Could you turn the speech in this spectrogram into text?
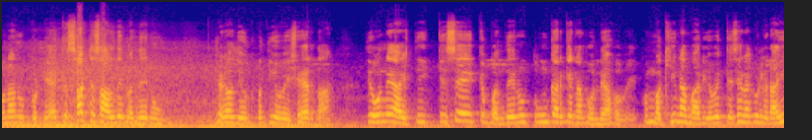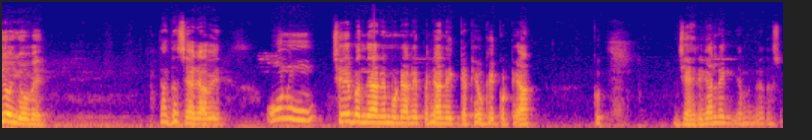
ਉਹਨਾਂ ਨੂੰ ਕੁੱਟਿਆ। ਇੱਕ 60 ਸਾਲ ਦੇ ਬੰਦੇ ਨੂੰ ਜਿਹੜਾ ਉਦਯੋਗਪਤੀ ਹੋਵੇ ਸ਼ਹਿਰ ਦਾ ਤੇ ਉਹਨੇ ਅੱਜ ਤੱਕ ਕਿਸੇ ਇੱਕ ਬੰਦੇ ਨੂੰ ਤੂੰ ਕਰਕੇ ਨਾ ਬੋਲਿਆ ਹੋਵੇ ਕੋਈ ਮੱਖੀ ਨਾ ਮਾਰੀ ਹੋਵੇ ਕਿਸੇ ਨਾਲ ਕੋਈ ਲੜਾਈ ਹੋਈ ਹੋਵੇ ਤਾਂ ਦੱਸਿਆ ਜਾਵੇ। ਉਹਨੂੰ 6 ਬੰਦਿਆਂ ਨੇ ਮੁੰਡਿਆਂ ਨੇ ਪੰਜਾਂ ਨੇ ਇਕੱਠੇ ਹੋ ਕੇ ਕੁੱਟਿਆ। ਕੋਈ ਜ਼ਹਿਰੀ ਗੱਲ ਹੈਗੀ ਆ ਮੈਨੂੰ ਇਹ ਦੱਸੋ।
